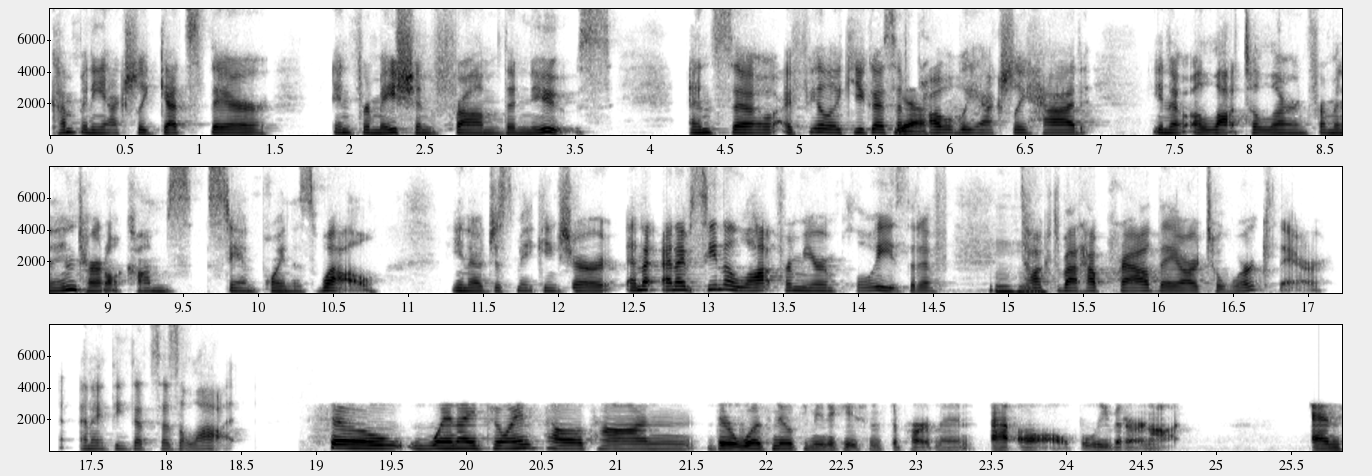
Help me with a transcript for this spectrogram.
company actually gets their information from the news. And so I feel like you guys have yeah. probably actually had, you know, a lot to learn from an internal comms standpoint as well. You know, just making sure and and I've seen a lot from your employees that have mm-hmm. talked about how proud they are to work there. And I think that says a lot. So when I joined Peloton, there was no communications department at all, believe it or not. And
